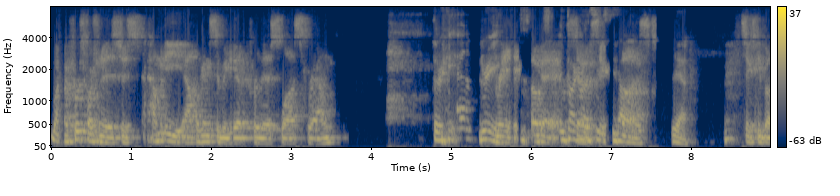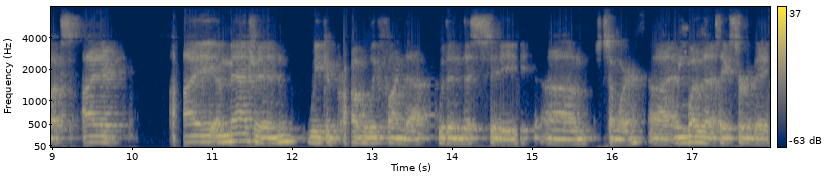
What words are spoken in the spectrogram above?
my first question is just how many applicants did we get for this last round? Three, three. Great. Okay. So 60 $60. bucks. Yeah. 60 bucks. I I imagine we could probably find that within this city um, somewhere. Uh, and whether that takes sort of a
